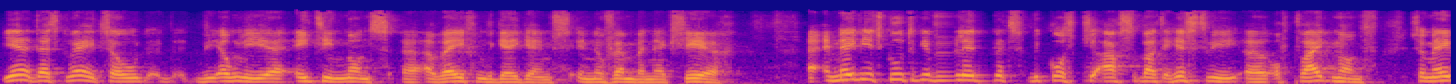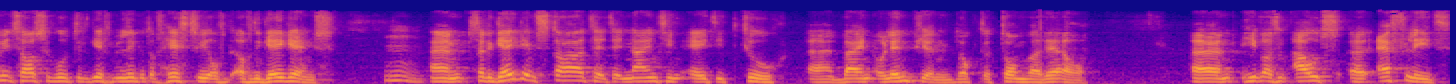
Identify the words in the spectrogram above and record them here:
Yeah, that's great. So we're only uh, 18 months away from the Gay Games in November next year. and maybe it's good to give a little bit, because you asked about the history of Pride Month. So maybe it's also good to give a little bit of history of, of the Gay Games. Mm. Um, so the gay games started in 1982 uh, by an Olympian, Dr. Tom Waddell. Um, he was an out uh, athlete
